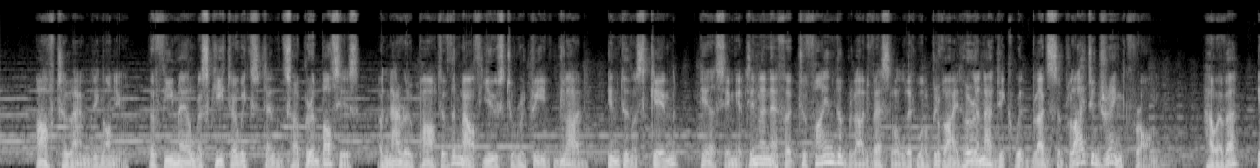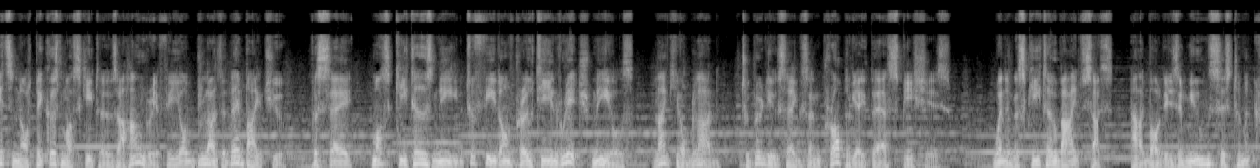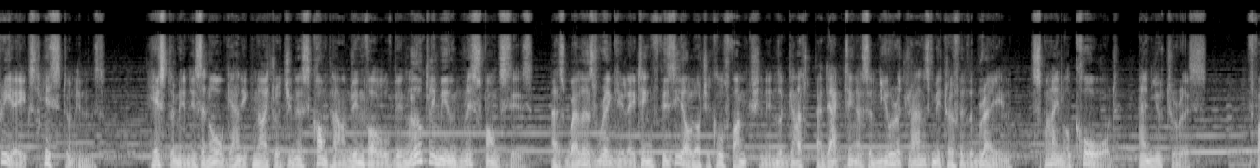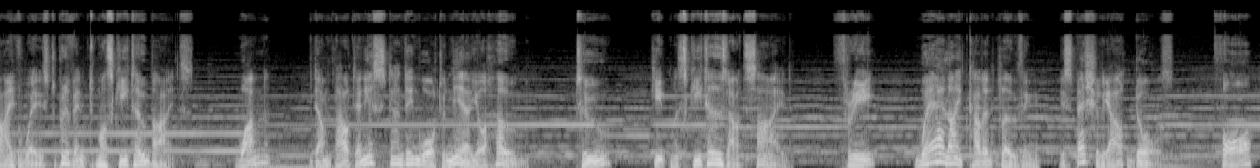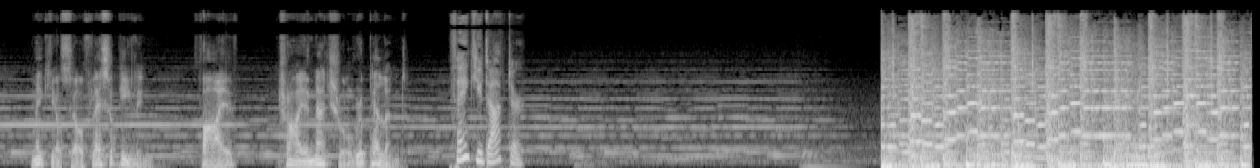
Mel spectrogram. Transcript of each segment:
After landing on you, the female mosquito extends her proboscis, a narrow part of the mouth used to retrieve blood, into the skin, piercing it in an effort to find a blood vessel that will provide her an adequate blood supply to drink from. However, it's not because mosquitoes are hungry for your blood that they bite you. Per se, mosquitoes need to feed on protein-rich meals, like your blood, to produce eggs and propagate their species. When a mosquito bites us, our body's immune system creates histamines. Histamine is an organic nitrogenous compound involved in local immune responses, as well as regulating physiological function in the gut and acting as a neurotransmitter for the brain, spinal cord, and uterus. 5 ways to prevent mosquito bites. 1. Dump out any standing water near your home. 2. Keep mosquitoes outside. 3. Wear light-colored clothing, especially outdoors. 4. Make yourself less appealing. 5. Try a natural repellent. Thank you, Doctor.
